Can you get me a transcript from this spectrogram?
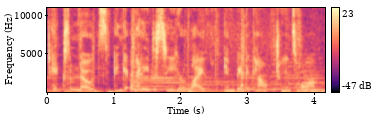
take some notes, and get ready to see your life and bank account transform.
